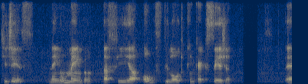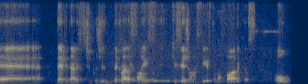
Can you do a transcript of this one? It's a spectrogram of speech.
que diz nenhum membro da FIA ou piloto quem quer que seja é, deve dar esse tipo de declarações que sejam racistas, homofóbicas ou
